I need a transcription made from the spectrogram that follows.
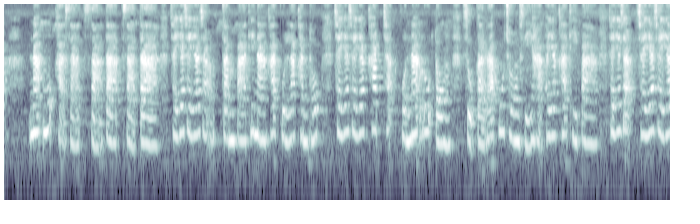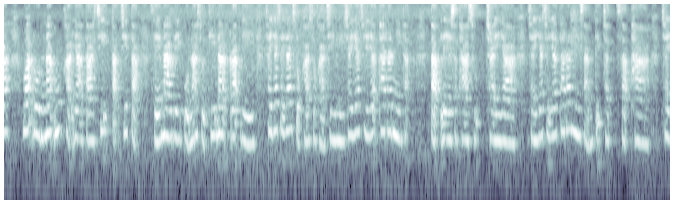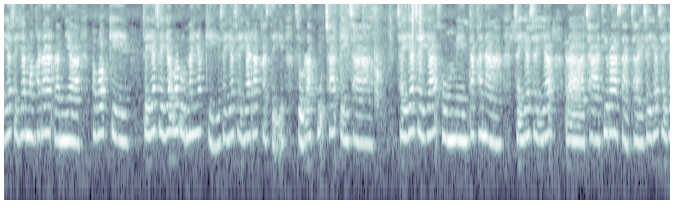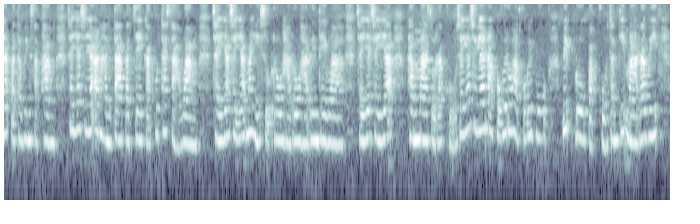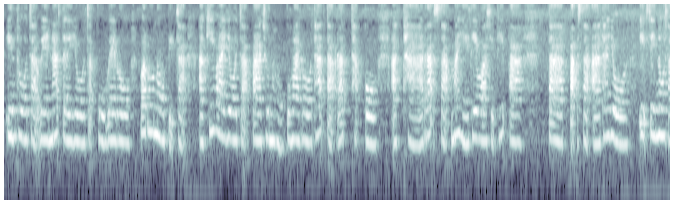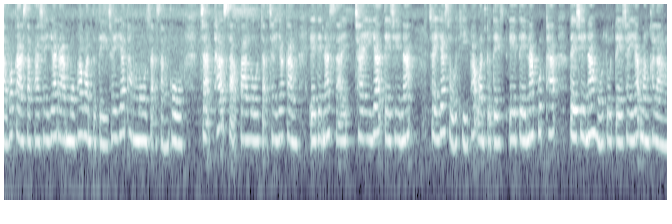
นมุขสาสาตาสาตราชัยยะชัยยะจำปาที่นาคาตกุลละคันทกชัยยะชัยยะคัดชะคนนารุตง สุการะผู้ชงสีหาพยคาทีปาชัยยะจะชัยยะชัยยะวรุณนมุขยาตาชิตะชิตะ เสนารีปุณสุทธินาระดีชัยยะชัยยะสุขาสุขาชีวีชัยยะชัยยะธารณีทะตะเลสทาสุชัยยา ชัยยะชัยยะธารณีสันติชัสทาชัยยะชัยยะมังคราชรัญญาภวเก ชัยยะชัยยะวรุณายักขีชัยยะชัยยะรักขเสสุรพุชาเตชาชัยยะชัยยะพมเมนทัคนาชัยยะชัยยะ ราชาธิราชาชัยชัยยะชัยยะปัทวิงสัพพังชัยยะชัยยะอรหันตาปัจเจกับพุทธสาวังชัยยะชัยยะมหิสุโรหาโรหารินเทวาชัยยะชัยยะพรหมมาสุรโขชัยยะชัยยะนาโควิรุหะโควิบูวิปรูปักโขจันทิมารวิ อินโทจะเวนะเตยโยจะกูเวโรวรุโนปิจะอคิวายโยจะปาชุนโหกุมารโรทัตตะรัตโก อัฏฐารสะมเหเทวาสิทธิปา ตาปะสะอาทโย อิสิโนสาวกาสภาชัยยรามโมภวันตุเตชัยยธรรมโมสะสังโฆจะทัสะปาโลจะชัยยกัง เอเตนะไชัยยะเตเชนะชัยยะโสถีพระวันตุเต เอเตนะพุทธะเตเชนะโหตุเตชัยยะมังคลัง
